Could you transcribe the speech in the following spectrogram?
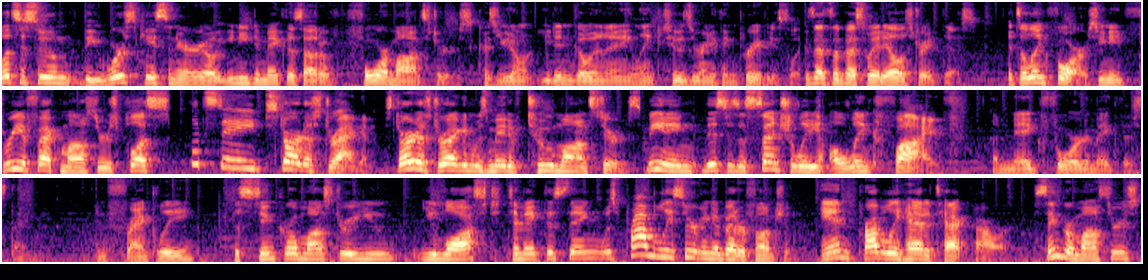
let's assume the worst case scenario, you need to make this out of four monsters because you don't you didn't go in any link twos or anything previously. Because that's the best way to illustrate this. It's a link four, so you need three effect monsters plus, let's say, Stardust Dragon. Stardust Dragon was made of two monsters, meaning this is essentially a link five. A neg four to make this thing. And frankly, the synchro monster you, you lost to make this thing was probably serving a better function, and probably had attack power. Synchro monsters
